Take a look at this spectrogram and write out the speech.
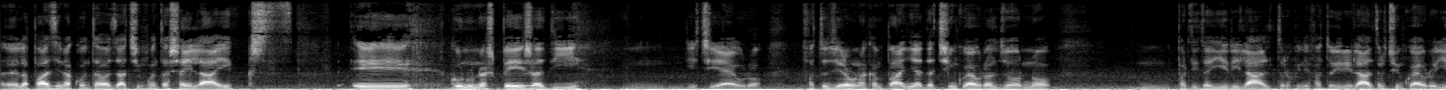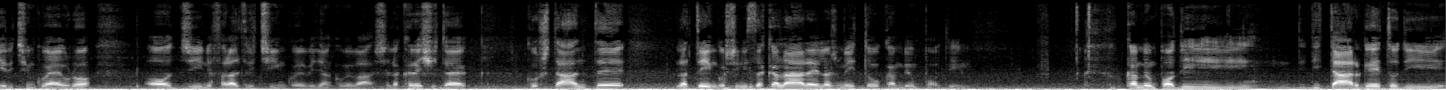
eh, la pagina contava già 56 likes e con una spesa di 10 mm, euro. Ho fatto girare una campagna da 5 euro al giorno, partita ieri l'altro, quindi ho fatto ieri l'altro 5 euro, ieri 5 euro, oggi ne farò altri 5 e vediamo come va. Se la crescita è costante la tengo, se inizia a calare la smetto, cambio un po' di, cambio un po' di, di, di target o di,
